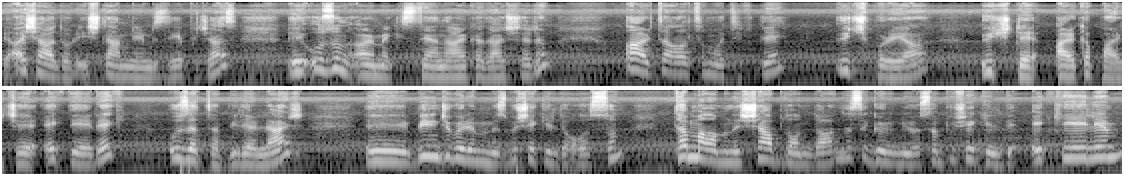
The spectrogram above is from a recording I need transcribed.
Ve aşağı doğru işlemlerimizi yapacağız. Ee, uzun örmek isteyen arkadaşlarım artı altı motifle 3 buraya 3 de arka parçaya ekleyerek uzatabilirler. Ee, birinci bölümümüz bu şekilde olsun. Tamamını şablonda nasıl görünüyorsa bu şekilde ekleyelim.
